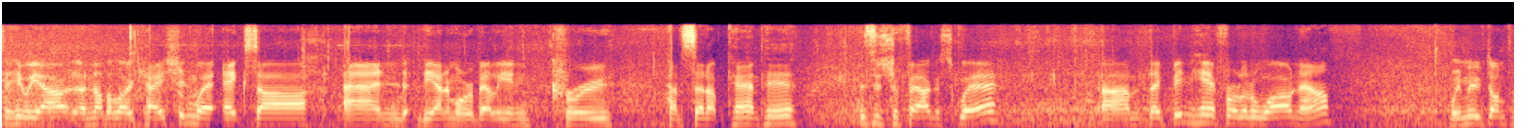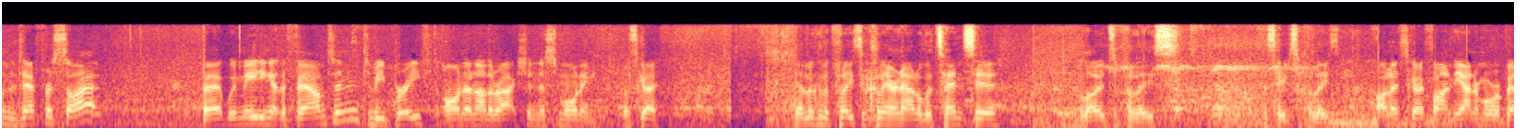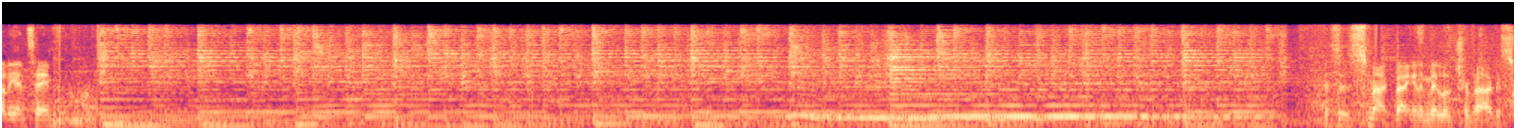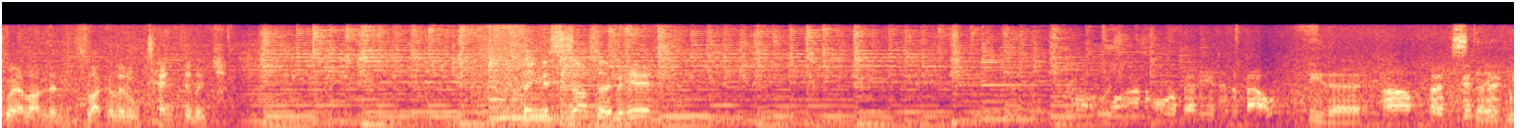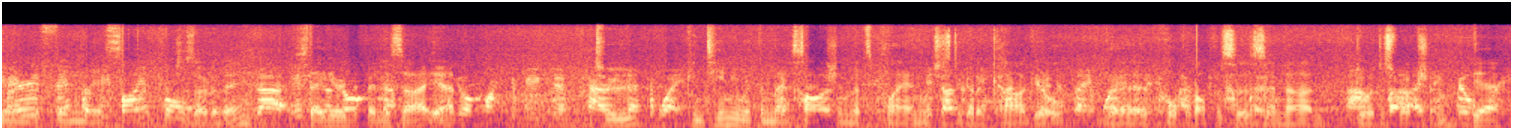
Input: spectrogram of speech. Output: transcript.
So here we are at another location where XR and the Animal Rebellion crew have set up camp here. This is Trafalgar Square. Um, they've been here for a little while now. We moved on from the DEFRA site, but we're meeting at the fountain to be briefed on another action this morning. Let's go. Yeah, look at the police are clearing out all the tents here. Loads of police. There's heaps of police. All right, let's go find the Animal Rebellion team. Is smack bang in the middle of Trafalgar Square, London. It's like a little tent village. I think this is us over here. what Animal Rebellion is about. Either Um, so it's good stay to here and defend their site, which is over there. Stay here and defend the site, yep. To continue with the mass action that's planned, which is to go to doesn't impact you Cargill, the same way that the it corporate offices, and uh, do Um, a disruption. Yeah.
